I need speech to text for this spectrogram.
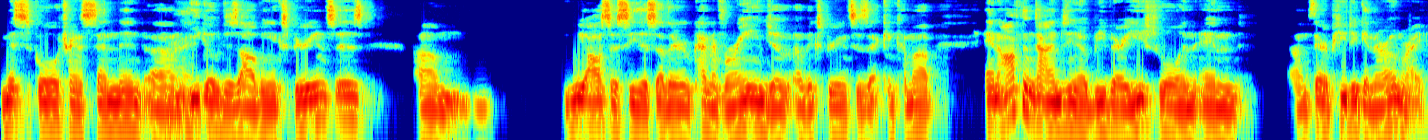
mystical, transcendent, um, right. ego dissolving experiences, um, we also see this other kind of range of, of, experiences that can come up and oftentimes, you know, be very useful and, and um, therapeutic in their own right.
